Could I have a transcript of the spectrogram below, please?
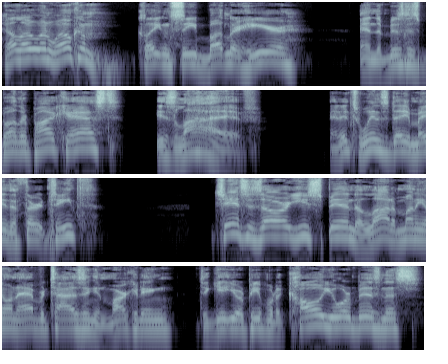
Hello and welcome. Clayton C. Butler here, and the Business Butler Podcast is live. And it's Wednesday, May the 13th, chances are you spend a lot of money on advertising and marketing to get your people to call your business.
